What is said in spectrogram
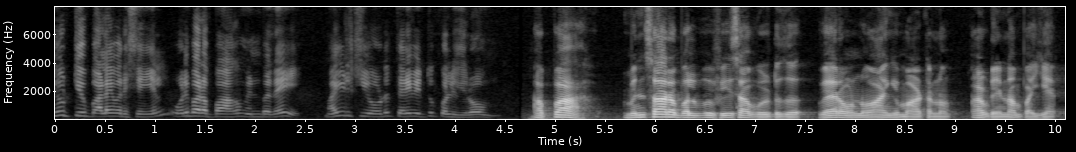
யூடியூப் அலைவரிசையில் ஒளிபரப்பாகும் என்பதை மகிழ்ச்சியோடு தெரிவித்துக் கொள்கிறோம். அப்பா மின்சார பல்பு ஃபீஸாக போயிட்டுது. வேறு ஒன்று வாங்கி மாட்டணும் அப்படின்னா பையன்.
